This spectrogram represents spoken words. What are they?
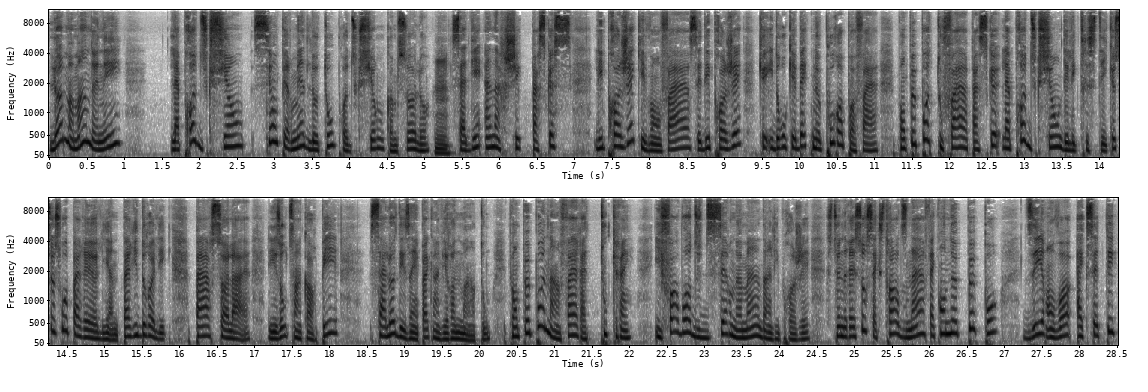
là, à un moment donné, la production, si on permet de l'autoproduction comme ça, là, Hmm. ça devient anarchique parce que les projets qu'ils vont faire, c'est des projets que Hydro-Québec ne pourra pas faire. Puis on peut pas tout faire parce que la production d'électricité, que ce soit par éolienne, par hydraulique, par solaire, les autres c'est encore pire, ça a des impacts environnementaux. Puis on peut pas en faire à tout craint. Il faut avoir du discernement dans les projets. C'est une ressource extraordinaire, fait qu'on ne peut pas dire on va accepter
